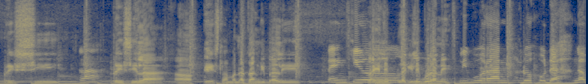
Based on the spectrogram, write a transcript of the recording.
Priscila. Priscila. Oke, selamat datang di Bali. Thank you. Lagi li- lagi liburan nih. Liburan, aduh udah nggak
